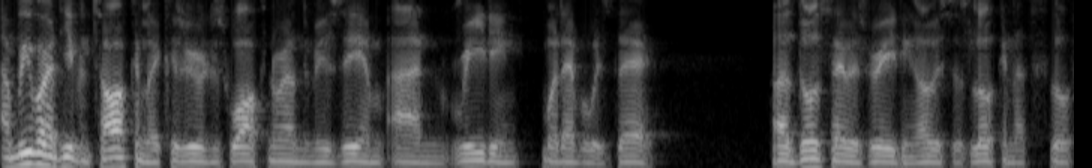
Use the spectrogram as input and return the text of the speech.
And we weren't even talking like because we were just walking around the museum and reading whatever was there. I Dulce was reading, I was just looking at stuff.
